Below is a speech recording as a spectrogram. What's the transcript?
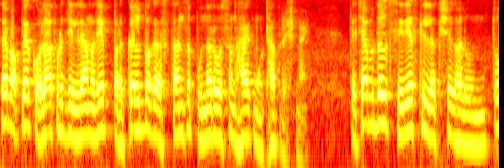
साहेब आपल्या कोल्हापूर जिल्ह्यामध्ये प्रकल्पग्रस्तांचं पुनर्वसन हा एक मोठा प्रश्न आहे. त्याच्याबद्दल सिरियसली लक्ष घालून तो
